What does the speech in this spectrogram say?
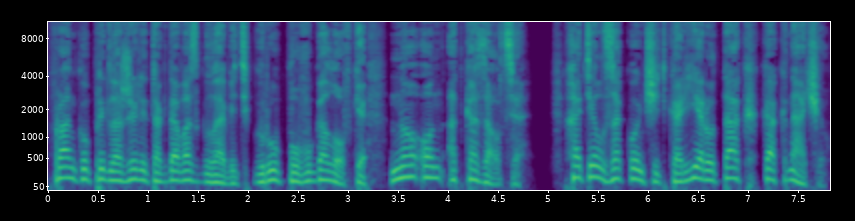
Франку предложили тогда возглавить группу в уголовке, но он отказался. Хотел закончить карьеру так, как начал,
